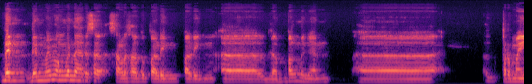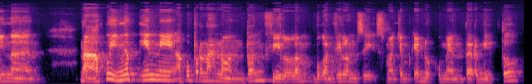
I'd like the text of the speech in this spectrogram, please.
dan dan memang benar sa- salah satu paling paling eh, gampang dengan eh, permainan. Nah aku inget ini, aku pernah nonton film, bukan film sih, semacam kayak dokumenter gitu.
